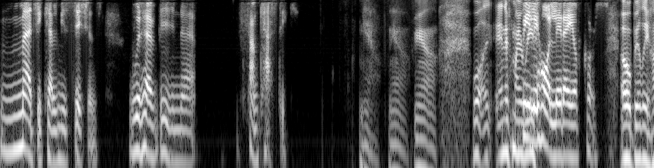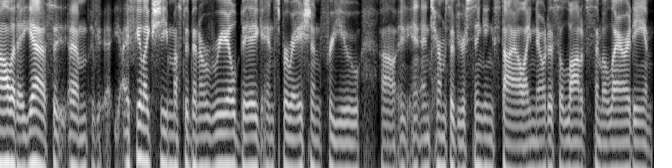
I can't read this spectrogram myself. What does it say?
magical musicians would have been uh, fantastic. Yeah, yeah, yeah. Well, and if my Billie Holiday, of course. Oh, Billie Holiday, yes. Um, I feel like she must have been a real big inspiration for you uh, in, in, terms of your singing style. I notice a lot of similarity and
